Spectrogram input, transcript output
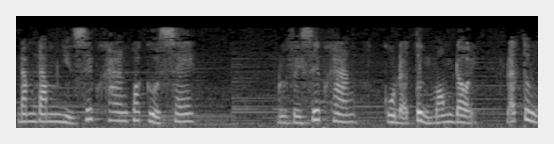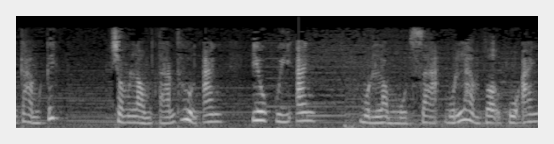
Đăm đăm nhìn xếp Khang qua cửa xe. Đối với xếp Khang Cô đã từng mong đợi Đã từng cảm kích. Trong lòng tán thưởng anh, yêu quý anh Một lòng một dạ muốn làm vợ của anh.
